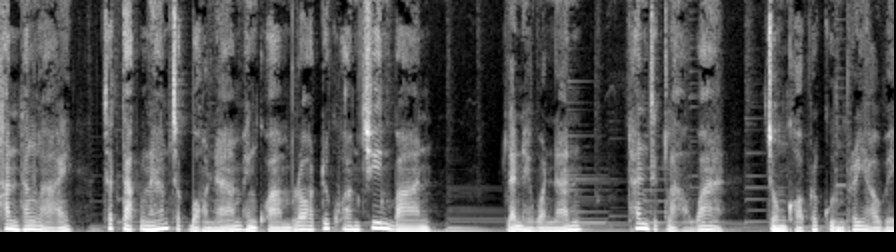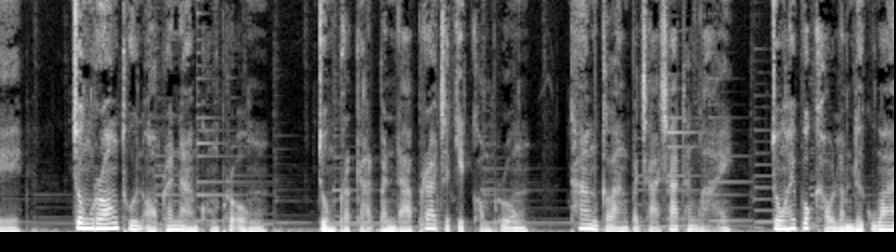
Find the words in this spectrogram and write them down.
ท่านทั้งหลายจะตักน้ำจากบ่อน้ำแห่งความรอดด้วยความชื่นบาน และในวันนั้น ท่านจะกล่าวว่า จงขอบพระคุณพระยาเว จงร้องทูลออกพระนามของพระองค์ จงประกาศบรรดาพระราชกิจของพระองค์ท่ามกลางประชาชาติทั้งหลาย จงให้พวกเขาลำลึกว่า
